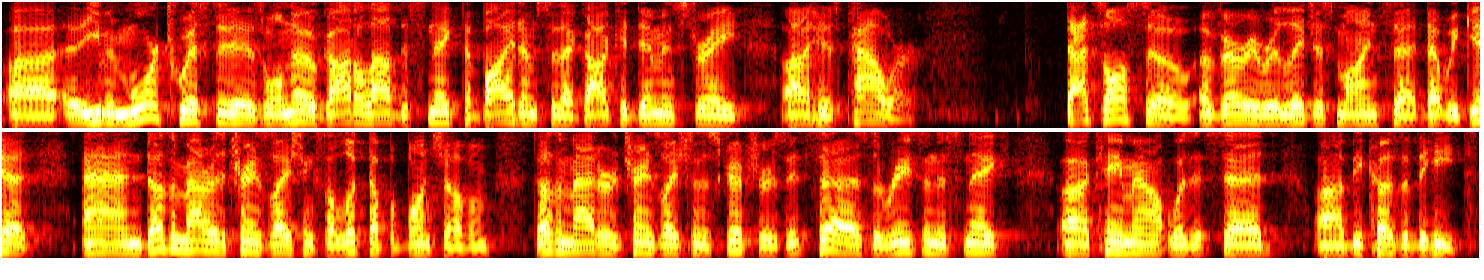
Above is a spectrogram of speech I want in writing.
uh, even more twisted is, well, no, God allowed the snake to bite him so that God could demonstrate uh, His power. That's also a very religious mindset that we get. And doesn't matter the translation, because I looked up a bunch of them. Doesn't matter the translation of the scriptures. It says the reason the snake uh, came out was it said uh, because of the heat.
